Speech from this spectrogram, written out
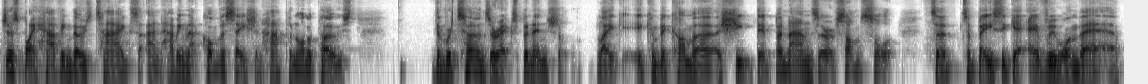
just by having those tags and having that conversation happen on a post, the returns are exponential. Like it can become a, a sheep dip bonanza of some sort to to basically get everyone there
